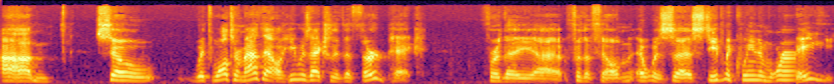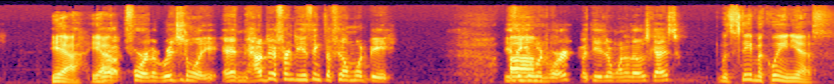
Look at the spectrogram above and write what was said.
Um, so with Walter Matthau, he was actually the third pick for the uh, for the film. It was uh, Steve McQueen and Warren Beatty yeah, yeah. for it originally. And how different do you think the film would be? Do you think Um, it would work with either one of those guys? With Steve McQueen, yes.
